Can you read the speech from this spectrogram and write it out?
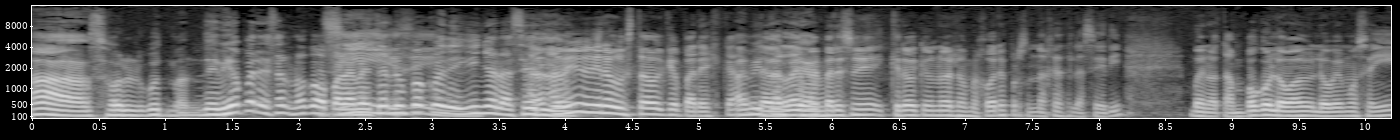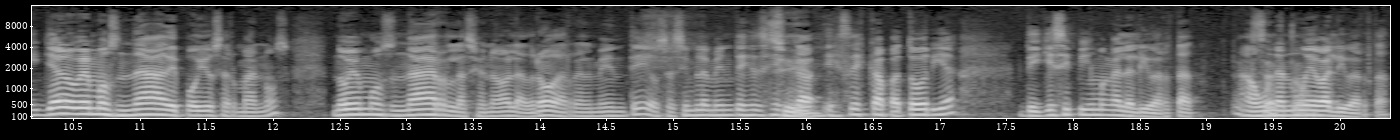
Ah, Sol Goodman. Debió aparecer, ¿no? Como para Sí, meterle un sí. poco de guiño a la serie. A, a mí me hubiera gustado que aparezca. A mí la verdad también. me parece, creo que uno de los mejores personajes de la serie. Bueno, tampoco lo, lo vemos ahí. Ya no vemos nada de pollos hermanos. No vemos nada relacionado a la droga realmente. O sea, simplemente es, Sí. esca- es escapatoria de Jesse Pinkman a la libertad. A una nueva libertad.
